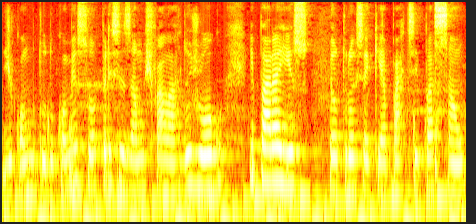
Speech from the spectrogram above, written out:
de como tudo começou, precisamos falar do jogo e para isso eu trouxe aqui a participação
